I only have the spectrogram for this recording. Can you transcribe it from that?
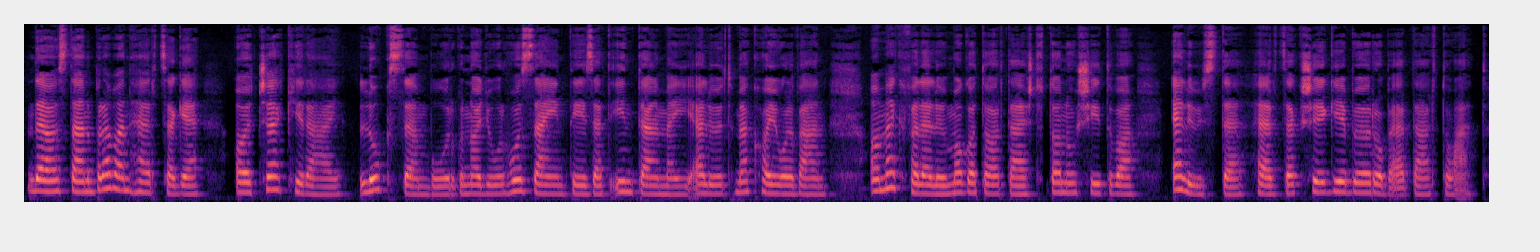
De aztán Brabant hercege a cseh király Luxemburg nagyúr hozzáintézett intelmei előtt meghajolván, a megfelelő magatartást tanúsítva elűzte hercegségéből Robert Artoát.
